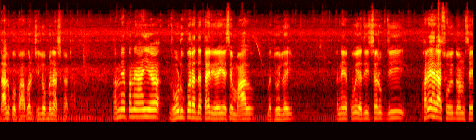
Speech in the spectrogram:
તાલુકો ભાભર, જિલ્લો બનાસકાંઠા. અમે પણ અહીંયા રોડ ઉપર જ અતારી રહીએ છીએ, માલ બધું લઈ. અને કોઈ હજી સ્વરૂપજી ફરેહરા સોયગમ છે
